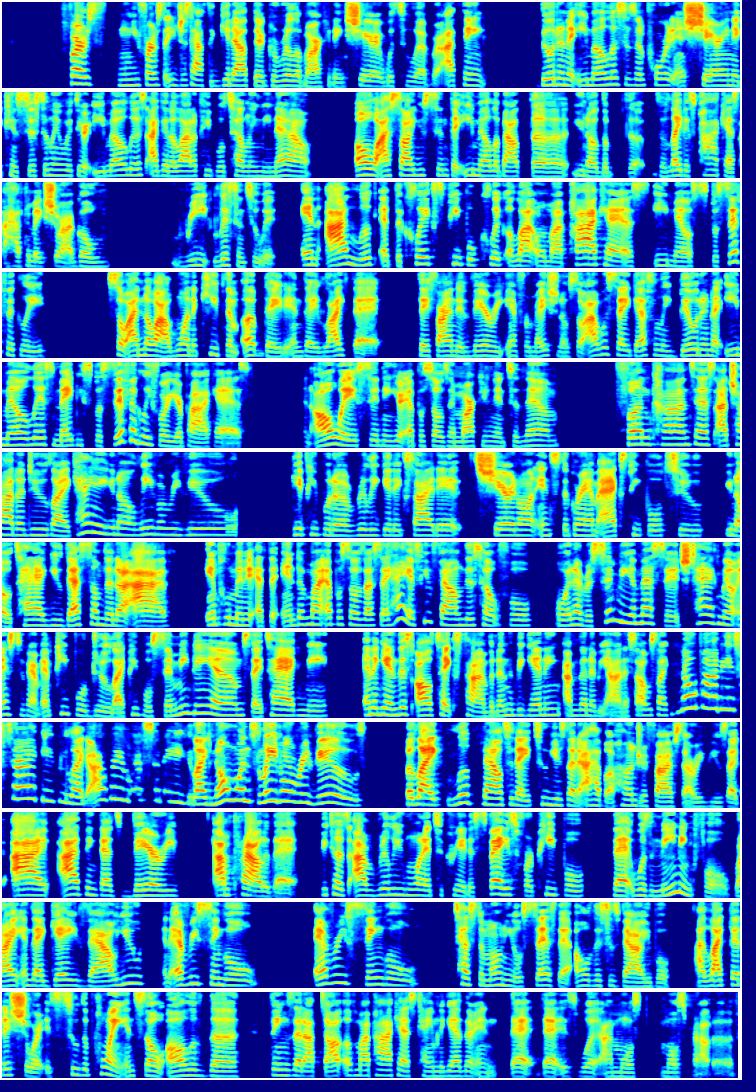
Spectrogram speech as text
first, when you first, you just have to get out there, guerrilla marketing, share it with whoever. I think building an email list is important and sharing it consistently with your email list. I get a lot of people telling me now, oh, I saw you sent the email about the, you know, the the, the latest podcast. I have to make sure I go read, listen to it. And I look at the clicks. People click a lot on my podcast emails specifically. So I know I want to keep them updated and they like that. They find it very informational. So I would say definitely building an email list, maybe specifically for your podcast, and always sending your episodes and marketing it to them. Fun contests. I try to do like, hey, you know, leave a review, get people to really get excited, share it on Instagram, ask people to, you know, tag you. That's something that I've implemented at the end of my episodes. I say, hey, if you found this helpful or whatever, send me a message, tag me on Instagram. And people do. Like people send me DMs, they tag me. And again, this all takes time. But in the beginning, I'm going to be honest. I was like, nobody's tagging me. Like, are we listening? Like, no one's leaving reviews. But like, look now today, two years later, I have a hundred five star reviews. Like, I I think that's very. I'm proud of that because I really wanted to create a space for people that was meaningful, right? And that gave value. And every single, every single testimonial says that, oh, this is valuable. I like that it's short, it's to the point. And so all of the things that I thought of my podcast came together and that that is what I'm most most proud of.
